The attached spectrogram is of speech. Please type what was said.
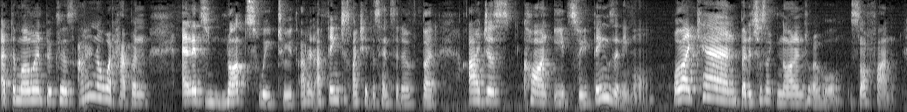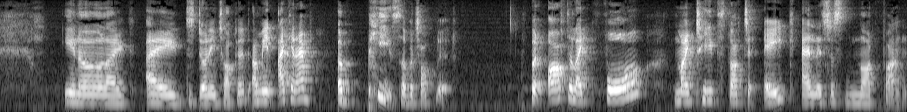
at the moment because I don't know what happened, and it's not sweet tooth. I don't. I think just my teeth are sensitive, but I just can't eat sweet things anymore. Well, I can, but it's just like not enjoyable. It's not fun. You know, like I just don't eat chocolate. I mean, I can have a piece of a chocolate, but after like four my teeth start to ache and it's just not fun.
